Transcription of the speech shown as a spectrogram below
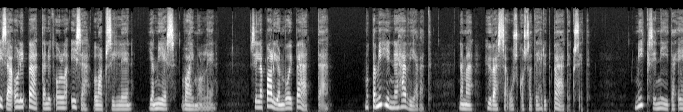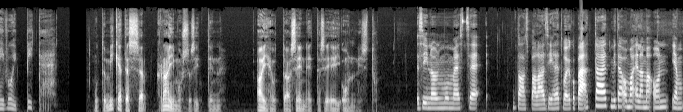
Isä oli päättänyt olla isä lapsilleen, ja mies vaimolleen, sillä paljon voi päättää. Mutta mihin ne häviävät, nämä hyvässä uskossa tehdyt päätökset? Miksi niitä ei voi pitää? Mutta mikä tässä Raimossa sitten aiheuttaa sen, että se ei onnistu? Siinä on mun mielestä se, taas palaan siihen, että voiko päättää, että mitä oma elämä on. Ja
